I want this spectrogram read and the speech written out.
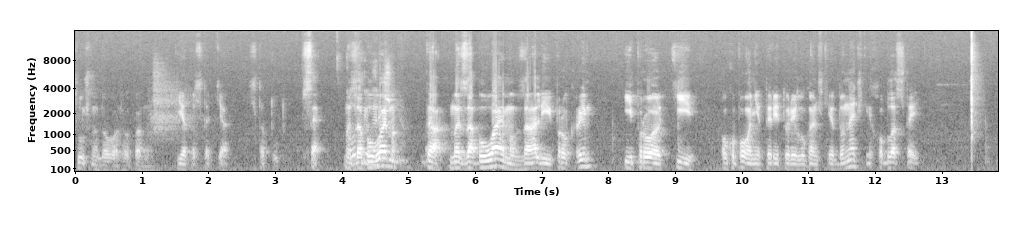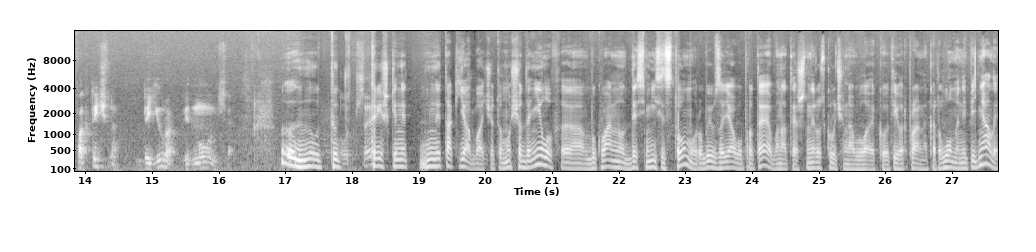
слушно зауважив, певно, п'ята стаття статуту. Все. Ми забуваємо, рішення. так, ми забуваємо взагалі і про Крим, і про ті окуповані території Луганських і Донецьких областей. Фактично, де Юра відмовився. Ну тут Оце трішки не, не так я бачу, тому що Данілов е, буквально десь місяць тому робив заяву про те, вона теж не розкручена була, як от Ігор правильно каже, ломи не підняли.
